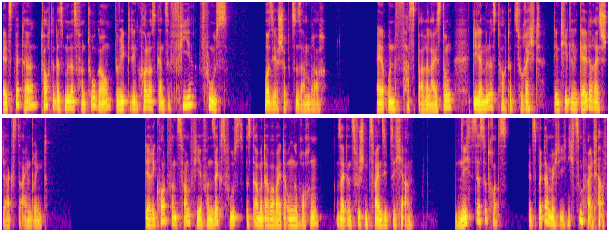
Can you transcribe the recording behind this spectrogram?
Elsbetta, Tochter des Müllers von Togau, bewegte den Koloss ganze vier Fuß, bevor sie erschöpft zusammenbrach. Eine unfassbare Leistung, die der Müllers Tochter zu Recht den Titel Geldereis Stärkste einbringt. Der Rekord von Zwamphir von 6 Fuß ist damit aber weiter ungebrochen, seit inzwischen 72 Jahren. Nichtsdestotrotz, Elsbetta möchte ich nicht zum Feind haben.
